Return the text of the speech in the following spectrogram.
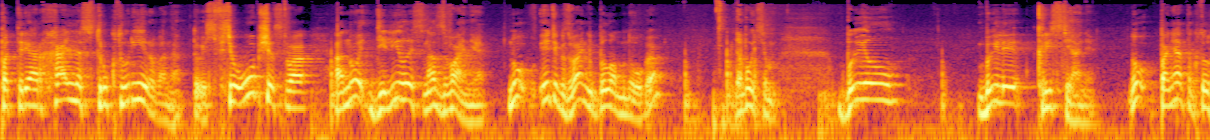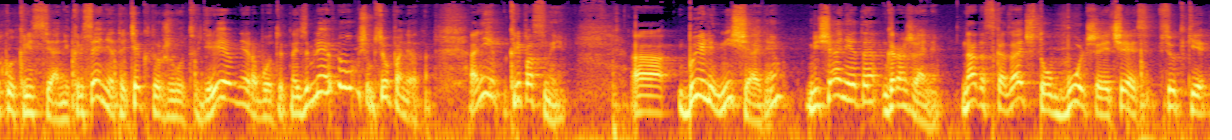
патриархально структурировано. То есть все общество, оно делилось на звания. Ну, этих званий было много. Допустим, был, были крестьяне. Ну, понятно, кто такой крестьяне. Крестьяне это те, кто живут в деревне, работают на земле. Ну, в общем, все понятно. Они крепостные. А, были мещане. Мещане это горожане. Надо сказать, что большая часть все-таки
